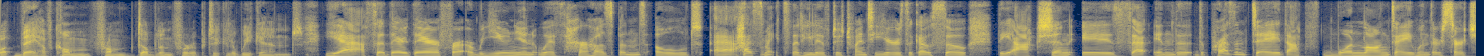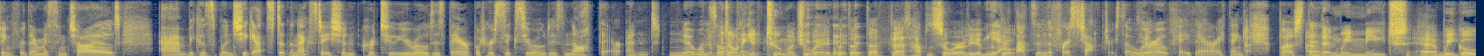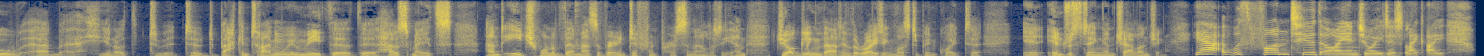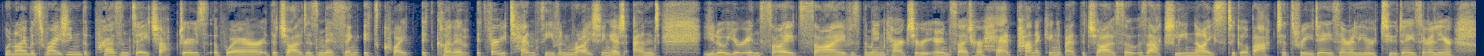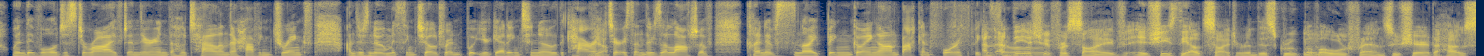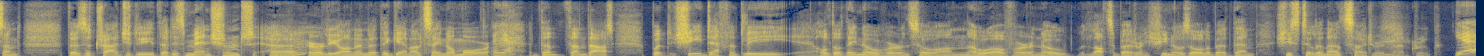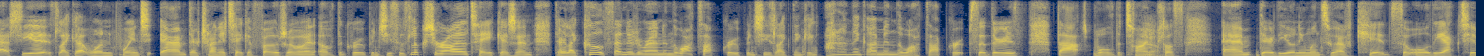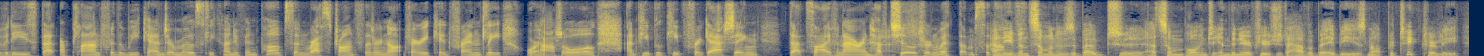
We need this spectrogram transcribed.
but they have come from Dublin for a particular weekend. Yeah, so they're there for a reunion with her husband's old uh, housemates that he lived with 20 years ago. So the action is set in the, the present day, that one long day when they're searching for their missing child. Um, because when she gets to the next station, her two year old is there, but her six year old is not there, and no one Now, saw we don't want to give too much away, but that, that, that happens so early in the yeah, book. that's in the first chapter, so we're Yeah. okay there, I think. But and then we meet. Uh, we go, um, uh, you know, to, to, to back in time. Mm. We meet the the housemates, and each one of them has a very different personality. And juggling that in the writing must have been quite uh, interesting and challenging. Yeah, it was fun too though. I enjoyed it. Like I when I was writing the present day chapters where the child is missing, it's quite it's kind of it's very tense even writing it and you know, you're inside Sive is the main character, you're inside her head panicking about the child. So it was actually nice to go back to 3 days earlier, 2 days earlier when they've all just arrived and they're in the hotel and they're having drinks and there's no missing children, but you're getting to know the characters and there's a lot of kind of sniping going on back and forth. Because And, and the issue for Sive, she's the outsider in this group Hmm. of old friends who shared a house, and there's a tragedy that is mentioned uh, early on in it. Again, I'll say no more Mm-hmm. Yeah. than than that. But she definitely, uh, although they know her and so on, know of her, know lots about her. She knows all about them. She's still an outsider in that group. Yeah, she is. Like at one point, um, they're trying to take a photo of the group, and she says, "Look, sure, I'll take it." And they're like, "Cool, send it around in the WhatsApp group." And she's like thinking, "I don't think I'm in the WhatsApp group." So there is that all the time. Yeah. Plus, um, they're the only ones who have kids, so all the activities that are planned for the weekend are mostly kind of in pubs and restaurants that are not very kid friendly or at all. And people keep forgetting that Sive and Aaron have children with them. So And even someone who's about to, at some point in the near future to have a baby is not particularly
